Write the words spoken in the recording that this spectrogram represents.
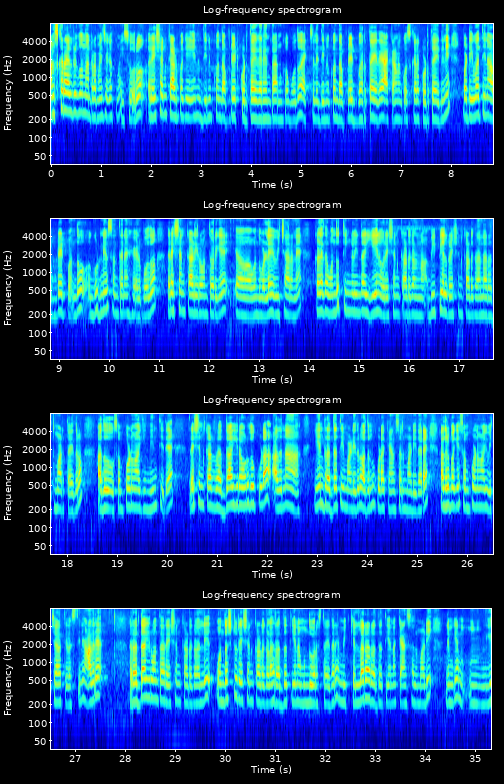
ನಮಸ್ಕಾರ ಎಲ್ರಿಗೂ, ನಾನು ರಮೇಶ್ ಜಗತ್ ಮೈಸೂರು. ರೇಷನ್ ಕಾರ್ಡ್ ಬಗ್ಗೆ ಏನು ದಿನಕ್ಕೊಂದು ಅಪ್ಡೇಟ್ ಕೊಡ್ತಾ ಇದ್ದಾರೆ ಅಂತ ಅನ್ಕೋಬೋದು. ಆ್ಯಕ್ಚುಲಿ ದಿನಕ್ಕೊಂದು ಅಪ್ಡೇಟ್ ಬರ್ತಾ ಇದೆ, ಆ ಕಾರಣಕ್ಕೋಸ್ಕರ ಕೊಡ್ತಾ ಇದ್ದೀನಿ. ಬಟ್ ಇವತ್ತಿನ ಅಪ್ಡೇಟ್ ಬಂದು ಗುಡ್ ನ್ಯೂಸ್ ಅಂತಲೇ ಹೇಳ್ಬೋದು. ರೇಷನ್ ಕಾರ್ಡ್ ಇರೋವಂಥವ್ರಿಗೆ ಒಂದು ಒಳ್ಳೆಯ ವಿಚಾರನೆ. ಕಳೆದ ಒಂದು ತಿಂಗಳಿಂದ ಏನು ರೇಷನ್ ಕಾರ್ಡ್ಗಳನ್ನ ಬಿ ಪಿ ಎಲ್ ರೇಷನ್ ಕಾರ್ಡ್ಗಳನ್ನು ರದ್ದು ಮಾಡ್ತಾಯಿದ್ರು ಅದು ಸಂಪೂರ್ಣವಾಗಿ ನಿಂತಿದೆ. ರೇಷನ್ ಕಾರ್ಡ್ ರದ್ದಾಗಿರೋರ್ದು ಕೂಡ ಅದನ್ನು ಏನು ರದ್ದತಿ ಮಾಡಿದ್ರು ಅದನ್ನು ಕೂಡ ಕ್ಯಾನ್ಸಲ್ ಮಾಡಿದ್ದಾರೆ. ಅದ್ರ ಬಗ್ಗೆ ಸಂಪೂರ್ಣವಾಗಿ ವಿಚಾರ ತಿಳಿಸ್ತೀನಿ. ಆದರೆ ರದ್ದಾಗಿರುವಂಥ ರೇಷನ್ ಕಾರ್ಡ್ಗಳಲ್ಲಿ ಒಂದಷ್ಟು ರೇಷನ್ ಕಾರ್ಡ್ಗಳ ರದ್ದತಿಯನ್ನು ಮುಂದುವರಿಸ್ತಾ ಇದ್ದಾರೆ. ಮಿಕ್ಕೆಲ್ಲರ ರದ್ದತಿಯನ್ನು ಕ್ಯಾನ್ಸಲ್ ಮಾಡಿ ನಿಮಗೆ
